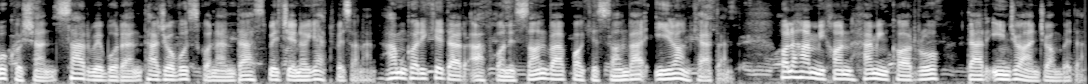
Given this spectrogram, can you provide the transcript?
بکشن، سر ببرن، تجاوز کنن، دست به جنایت بزنن. همون کاری که در افغانستان و پاکستان و ایران کردند. حالا هم می‌خوان همین کار رو در اینجا انجام بدن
